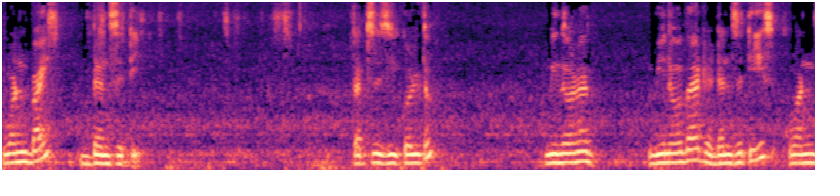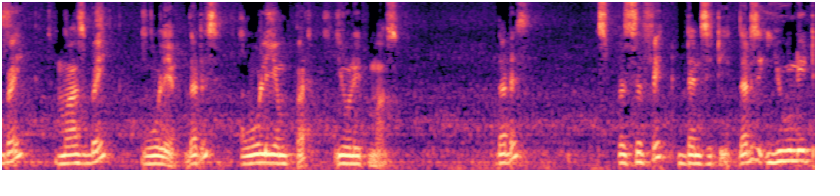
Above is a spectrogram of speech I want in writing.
1 by density. That is equal to we know that we know that density is 1 by mass by volume. That is volume per unit mass. That is specific density. That is unit.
